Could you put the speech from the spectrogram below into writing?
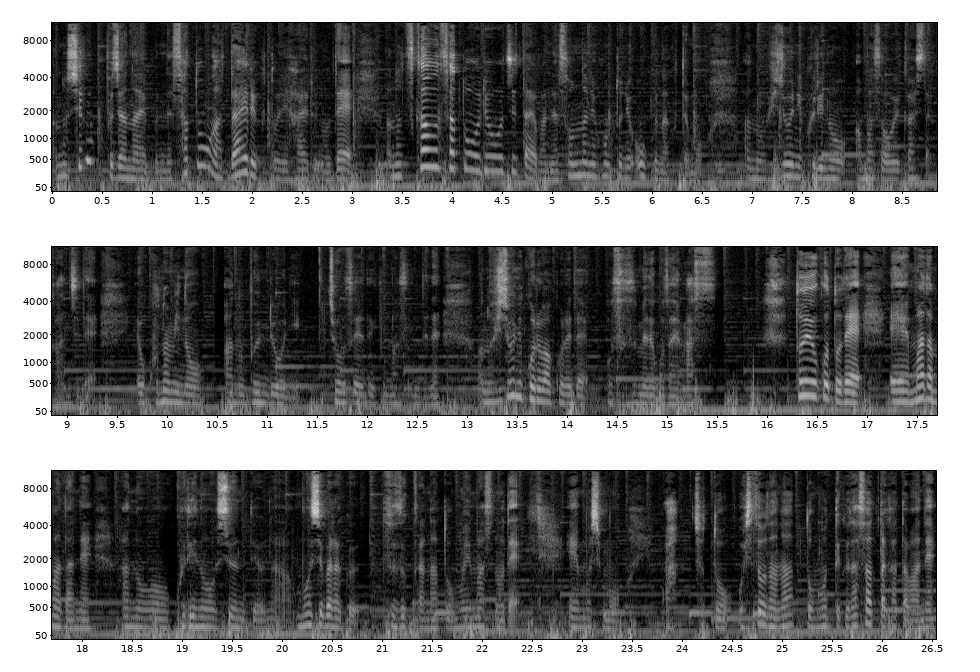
あのシロップじゃない分ね砂糖がダイレクトに入るのであの使う砂糖量自体はねそんなに本当に多くなくてもあの非常に栗の甘さを生かした感じでお好みのあの分量に調整できますんでねあの非常にこれはこれでおすすめでございます。ということで、えー、まだまだねあの栗の旬っていうのはもうしばらく続くかなと思いますので、のでえー、もしもあちょっと美味しそうだなと思ってくださった方はね、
